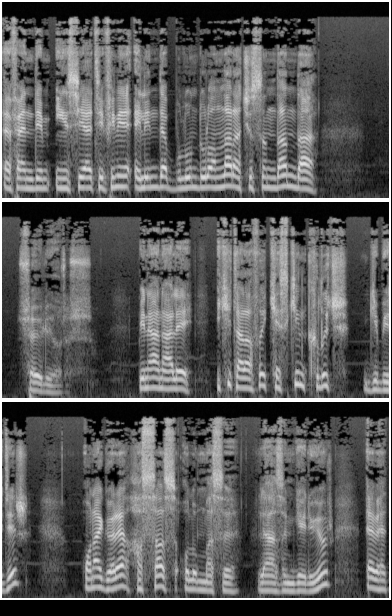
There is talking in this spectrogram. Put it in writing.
efendim inisiyatifini elinde bulunduranlar açısından da söylüyoruz. Binaenaleyh iki tarafı keskin kılıç gibidir. Ona göre hassas olunması lazım geliyor. Evet,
